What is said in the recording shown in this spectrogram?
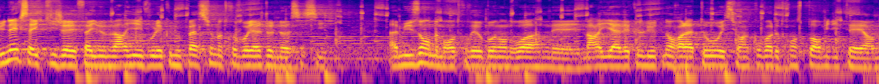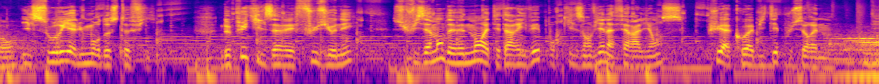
Une ex avec qui j'avais failli me marier voulait que nous passions notre voyage de noces ici. Amusant de me retrouver au bon endroit, mais marié avec le lieutenant Ralato et sur un convoi de transport militaire, non? Il sourit à l'humour de Stuffy. Depuis qu'ils avaient fusionné, suffisamment d'événements étaient arrivés pour qu'ils en viennent à faire alliance, puis à cohabiter plus sereinement. Dis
